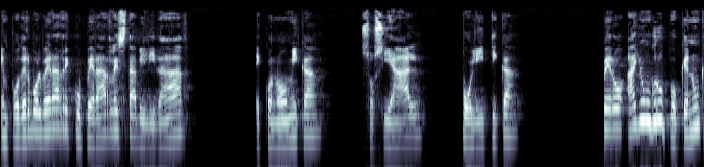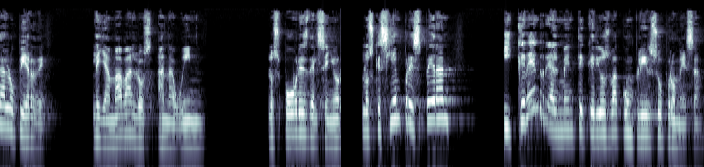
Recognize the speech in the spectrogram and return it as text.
en poder volver a recuperar la estabilidad económica, social, política, pero hay un grupo que nunca lo pierde. Le llamaban los Anahuín, los pobres del Señor, los que siempre esperan y creen realmente que Dios va a cumplir su promesa.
